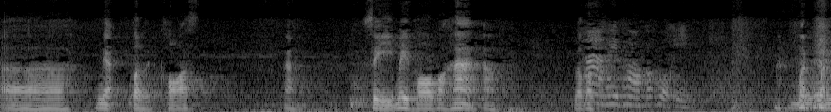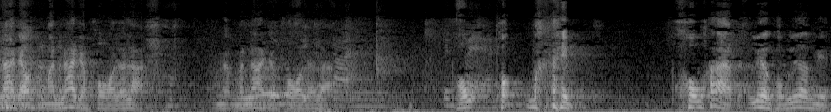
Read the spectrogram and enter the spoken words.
เอ่อเนี่ยเปิดคอร์สอะสี่ไม่พอก็ห้าอะแล้วก็ถ้าไม่พอก็หกอีก มันมันน่าจะมันน่าจะพอแล้วล่ะนะมันน่าจะพอแล้วล่ะอาจารย์เป็นเพราะแสนเพราะไม่เพราะว่าเรื่องของเรื่องเนี่ย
